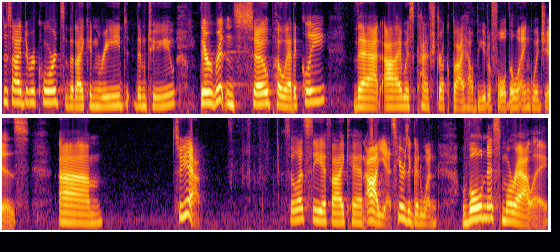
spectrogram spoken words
decide to record so that I can read them to you. They're written so poetically that I was kind of struck by how beautiful the language is. Um, so yeah. So let's see if I can. Ah, yes, here's a good one Vulnus morale.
